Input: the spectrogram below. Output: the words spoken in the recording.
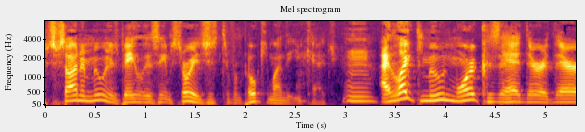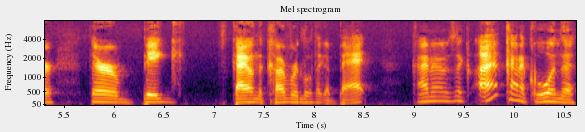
Sun and Moon is basically the same story. It's just different Pokemon that you catch. Mm-hmm. I liked Moon more because they had their their their big guy on the cover looked like a bat. Kind of, I was like, ah, kind of cool. And the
